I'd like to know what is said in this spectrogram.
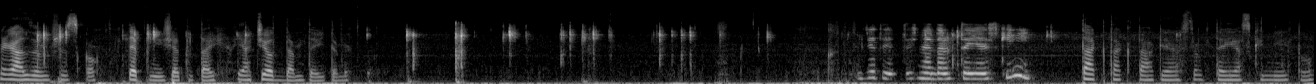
Razem wszystko. Tepnij się tutaj. Ja ci oddam te itemy. Gdzie ty jesteś? Nadal w tej jaskini? Tak, tak, tak. Ja jestem w tej jaskini tu.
